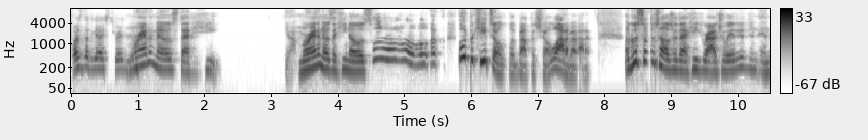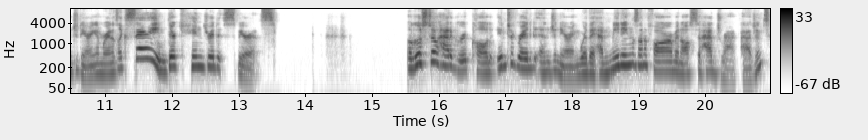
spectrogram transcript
Was that guy straight? Though? Miranda knows that he yeah, Miranda knows that he knows oh, oh, oh, oh, oh un poquito about the show, a lot about it. Augusto tells her that he graduated in engineering, and Miranda's like, same, they're kindred spirits. Augusto had a group called Integrated Engineering where they had meetings on a farm and also had drag pageants.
